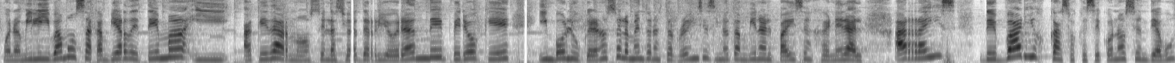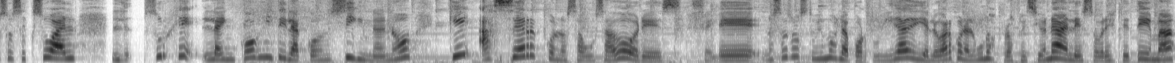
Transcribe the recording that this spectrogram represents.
Bueno, Mili, vamos a cambiar de tema y a quedarnos en la ciudad de Río Grande, pero que involucra no solamente a nuestra provincia, sino también al país en general. A raíz de varios casos que se conocen de abuso sexual, surge la incógnita y la consigna, ¿no? ¿Qué hacer con los abusadores? Eh, nosotros tuvimos la oportunidad de dialogar con algunos profesionales sobre este tema,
